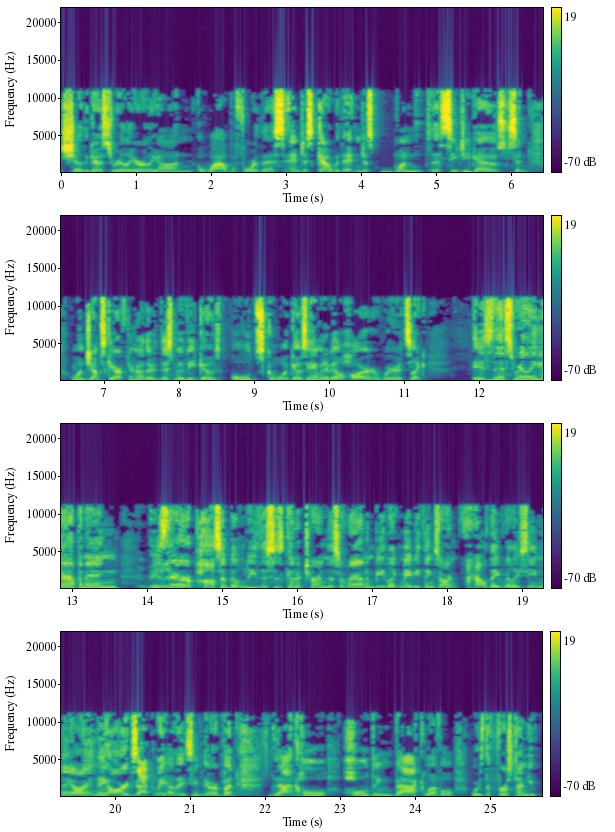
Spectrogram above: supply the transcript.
show the ghosts really early on a while before this and just go with it and just one the CG ghosts and one jump scare after another. This movie goes old school. It goes Amityville horror where it's like, is this really happening? really is there does. a possibility this is going to turn this around and be like maybe things aren't how they really seem they are? And they are exactly how they seem they are. But that whole holding back level, whereas the first time you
